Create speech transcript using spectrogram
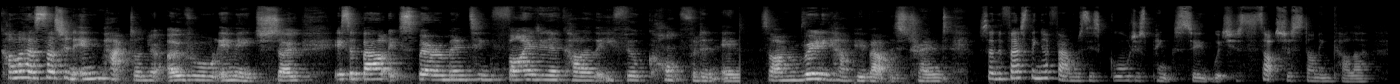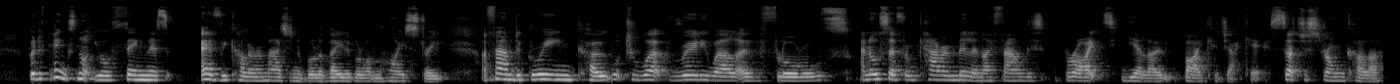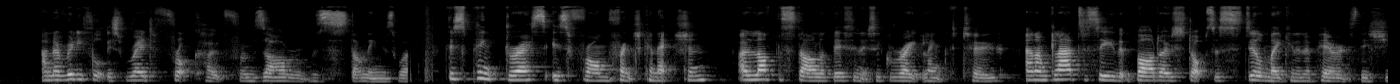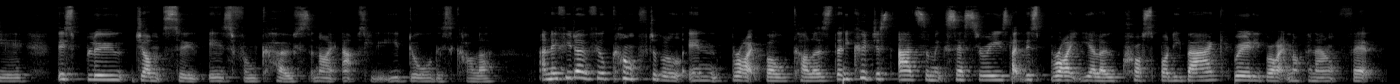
Colour has such an impact on your overall image so it's about experimenting, finding a colour that you feel confident in. So I'm really happy about this trend. So the first thing I found was this gorgeous pink suit, which is such a stunning colour. But if pink's not your thing, there's every colour imaginable available on the high street. I found a green coat which will work really well over florals. And also from Karen Millen I found this bright yellow biker jacket. Such a strong colour. And I really thought this red frock coat from Zara was stunning as well. This pink dress is from French Connection. I love the style of this and it's a great length too. And I'm glad to see that Bardot Stops are still making an appearance this year. This blue jumpsuit is from Coast and I absolutely adore this colour. And if you don't feel comfortable in bright bold colours, then you could just add some accessories like this bright yellow crossbody bag, really brighten up an outfit.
